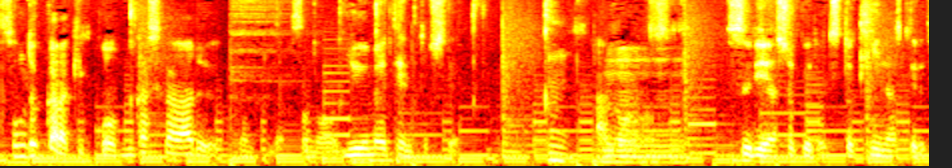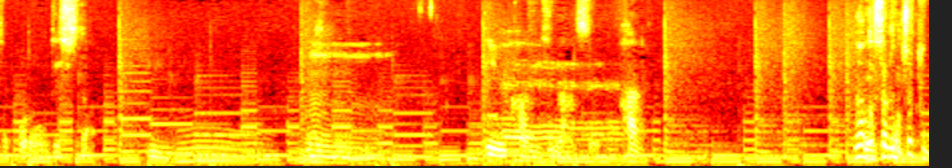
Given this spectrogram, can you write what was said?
その時から結構昔からあるなんていうその有名店としてうん。あの、スリア食堂ずっと気になってるところでした、うん、うん。っていう感じなんですよ、へー。はい。なんかそれちょっと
